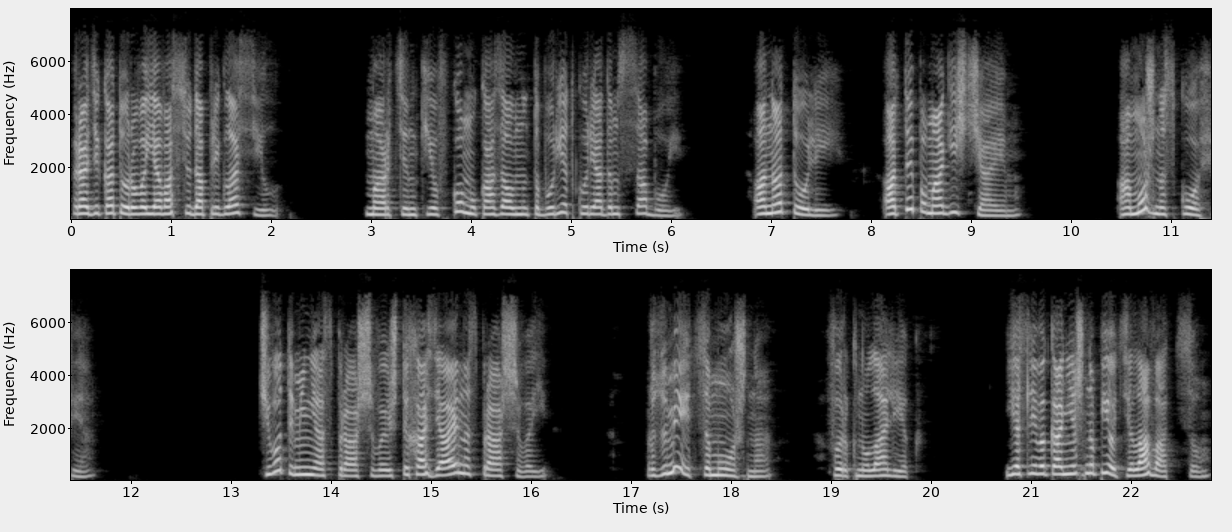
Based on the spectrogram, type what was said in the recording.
ради которого я вас сюда пригласил. Мартин кивком указал на табуретку рядом с собой. Анатолий, а ты помоги с чаем. А можно с кофе? Чего ты меня спрашиваешь? Ты хозяина спрашивай. Разумеется, можно, фыркнул Олег. Если вы, конечно, пьете лавацу.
